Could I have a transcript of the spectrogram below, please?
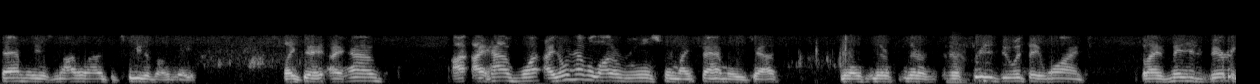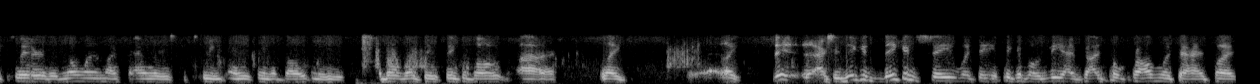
family is not allowed to tweet about me. Like they, I have, I, I have one. I don't have a lot of rules for my family, Jeff. You know, they're they're they're free to do what they want, but I've made it very clear that no one in my family is to tweet anything about me, about what they think about, uh, like, like they actually they can they can say what they think about me. I've got no problem with that, but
